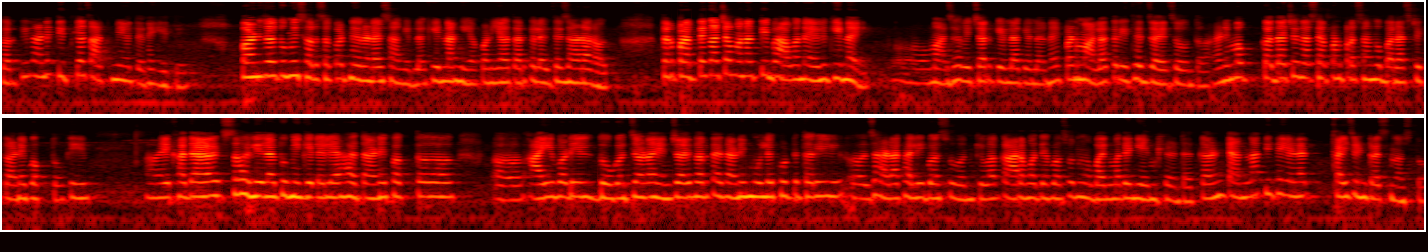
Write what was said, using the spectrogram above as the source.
करतील आणि तितक्याच आत्मीयतेने येतील. पण जर तुम्ही सरसकट निर्णय सांगितला की नाही आपण या तारखेला इथे जाणार आहोत तर प्रत्येकाच्या मनात ती भावना येईल की नाही. माझा विचार केला गेला नाही पण मला तर इथेच जायचं होतं. आणि मग कदाचित असे आपण प्रसंग बऱ्याच ठिकाणी बघतो की एखाद्या सहलीला तुम्ही गेलेले आहात आणि फक्त आई वडील दोघच जण एन्जॉय करतायत आणि मुले कुठेतरी झाडाखाली बसून किंवा कारमध्ये बसून मोबाईलमध्ये गेम खेळतात कारण त्यांना तिथे येण्यात काहीच इंटरेस्ट नसतो.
